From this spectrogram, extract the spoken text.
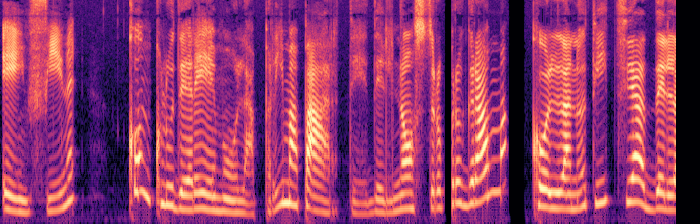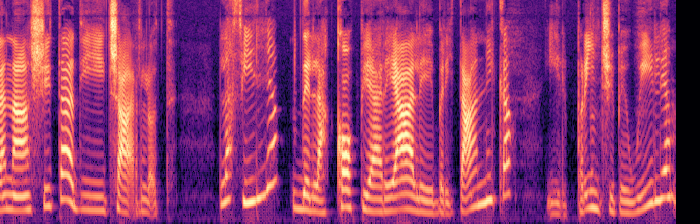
E infine concluderemo la prima parte del nostro programma con la notizia della nascita di Charlotte, la figlia della coppia reale britannica, il principe William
